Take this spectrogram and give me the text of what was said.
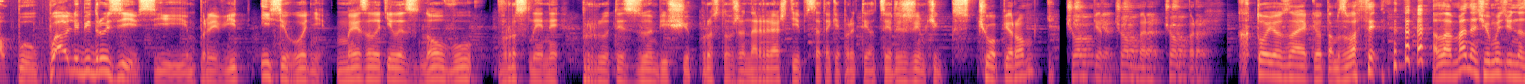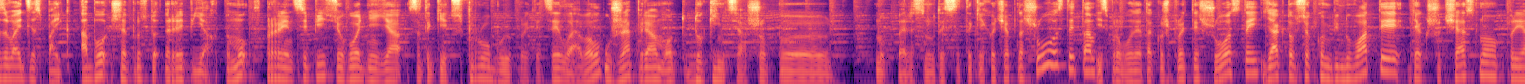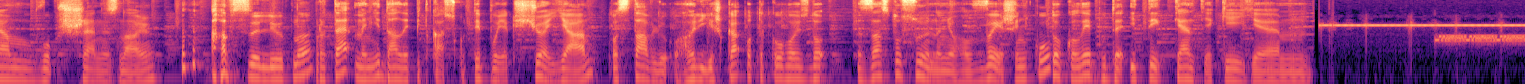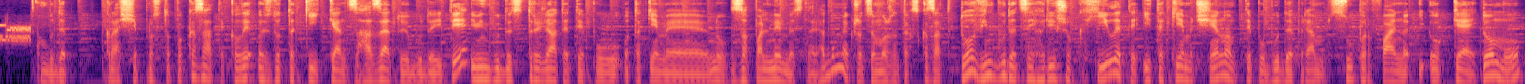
Пау, пау, любі друзі! Всім привіт! І сьогодні ми залетіли знову в рослини проти зомбі, щоб просто вже нарешті все-таки пройти оцей режимчик з чопером. Чопер, чомбер, чопер. Хто його знає, як його там звати? Але в мене чомусь він називається Спайк. Або ще просто реп'ях. Тому, в принципі, сьогодні я все-таки спробую пройти цей левел уже прямо от до кінця, щоб. е, ну, пересунутися таки хоча б на шостий там, і спробувати також пройти шостий. Як то все комбінувати, якщо чесно, прям вообще не знаю. Абсолютно. Проте мені дали підказку. Типу, якщо я поставлю горішка отакого ось до. Застосую на нього вишеньку, то коли буде іти кент, який. Ем... Буде краще просто показати, коли ось до такий кент з газетою буде йти, і він буде стріляти, типу, отакими, ну, запальними снарядами, якщо це можна так сказати, то він буде цей горішок хілити, і таким чином, типу, буде прям супер файно і окей. Тому.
